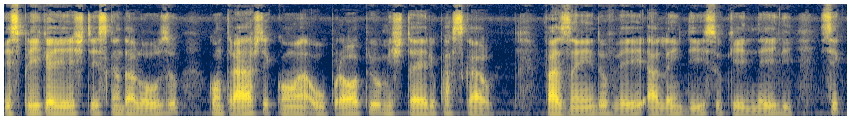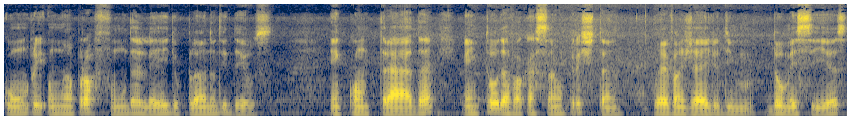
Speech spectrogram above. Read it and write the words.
explica este escandaloso contraste com a, o próprio mistério pascal, fazendo ver, além disso, que nele se cumpre uma profunda lei do plano de Deus, encontrada em toda a vocação cristã. O Evangelho de, do Messias,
